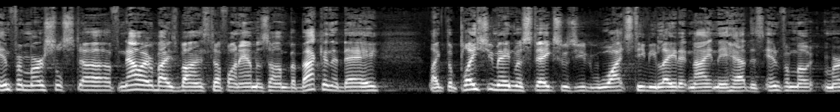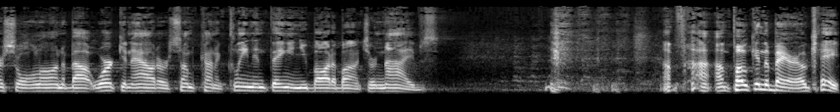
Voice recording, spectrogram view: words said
infomercial stuff. Now everybody's buying stuff on Amazon, but back in the day, like the place you made mistakes was you'd watch TV late at night and they had this infomercial on about working out or some kind of cleaning thing and you bought a bunch or knives. I'm, I'm, poking the bear, okay.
